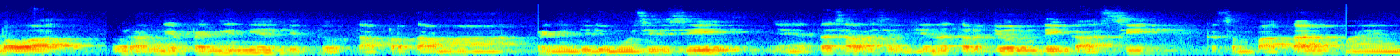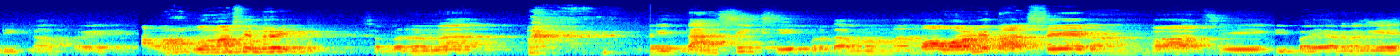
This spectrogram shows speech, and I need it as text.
bawa orangnya pengen ya gitu. Tak pertama pengen jadi musisi, nyata salah sejina terjun dikasih kesempatan main di kafe. Awalnya gue masih Andri. Sebenarnya di Tasik sih pertama mah. Oh, awalnya kita asik. Nah, di Ah. Tasik dibayarnya ge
